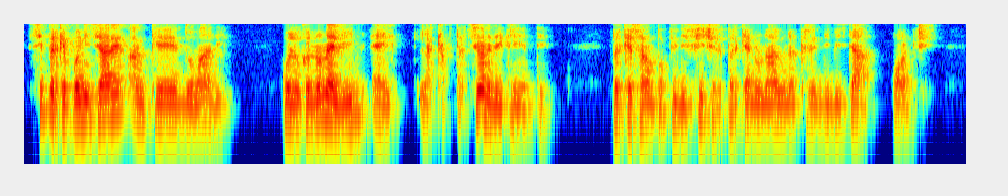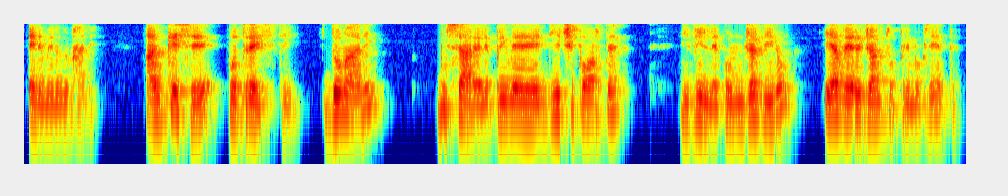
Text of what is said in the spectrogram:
sì perché puoi iniziare anche domani. Quello che non è lean è la captazione dei clienti, perché sarà un po' più difficile, perché non hai una credibilità oggi e nemmeno domani. Anche se potresti domani bussare le prime 10 porte di ville con un giardino e avere già il tuo primo cliente.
